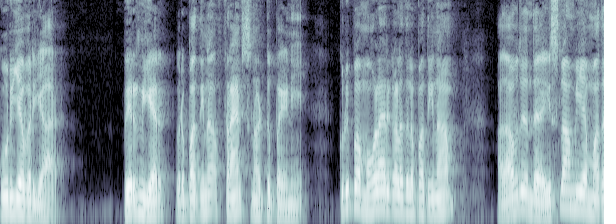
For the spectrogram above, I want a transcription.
கூறியவர் யார்? பெர்னியர் இவர் பார்த்தீங்கன்னா பிரான்ஸ் நாட்டு பயணி. குறிப்பாக முகலாயர் காலத்தில் பார்த்தீங்கன்னா அதாவது இந்த இஸ்லாமிய மத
